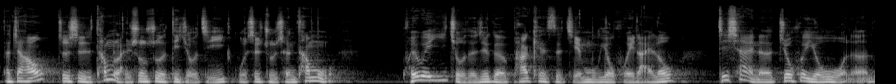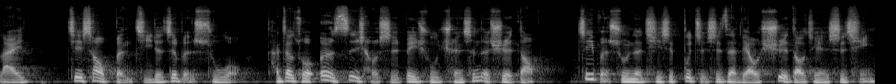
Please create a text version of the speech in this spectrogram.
大家好，这是汤姆来说书的第九集，我是主持人汤姆。回味已久的这个 podcast 节目又回来喽。接下来呢，就会由我呢来介绍本集的这本书哦，它叫做《二十四小时背出全身的穴道》。这本书呢，其实不只是在聊穴道这件事情，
